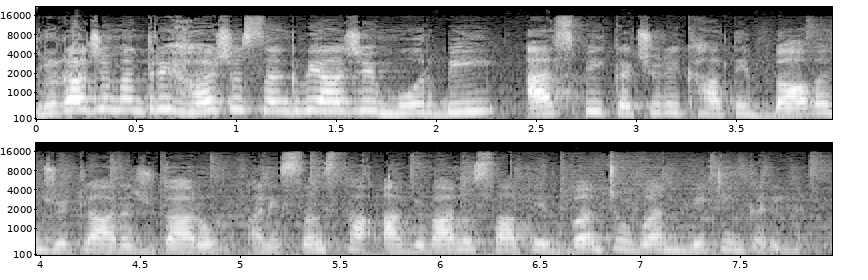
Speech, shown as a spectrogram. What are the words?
ગૃહરાજ્યમંત્રી હર્ષ સંઘવી આજે મોરબી એસપી કચેરી ખાતે બાવન જેટલા અરજદારો અને સંસ્થા આગેવાનો સાથે વન ટુ વન મીટિંગ કરી હતી.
